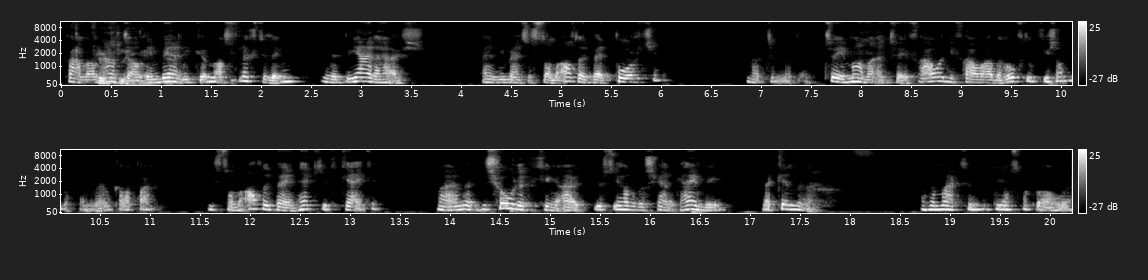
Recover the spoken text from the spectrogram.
kwamen een aantal in Berlicum als vluchteling in het bejaardenhuis. En die mensen stonden altijd bij het poortje, met, met twee mannen en twee vrouwen. Die vrouwen hadden hoofddoekjes om, dat vonden wij ook al apart. Die stonden altijd bij een hekje te kijken. Maar de scholen gingen uit, dus die hadden waarschijnlijk heimwee naar kinderen. En dat maakte bij ons ook wel eh,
